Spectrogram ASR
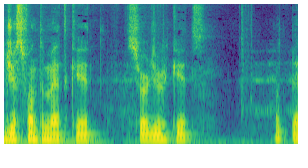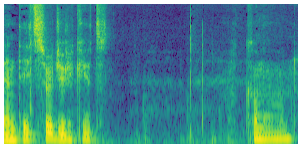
Just want a med kit, surgery kit. Not band-aid, surgery kit. Oh, come on.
